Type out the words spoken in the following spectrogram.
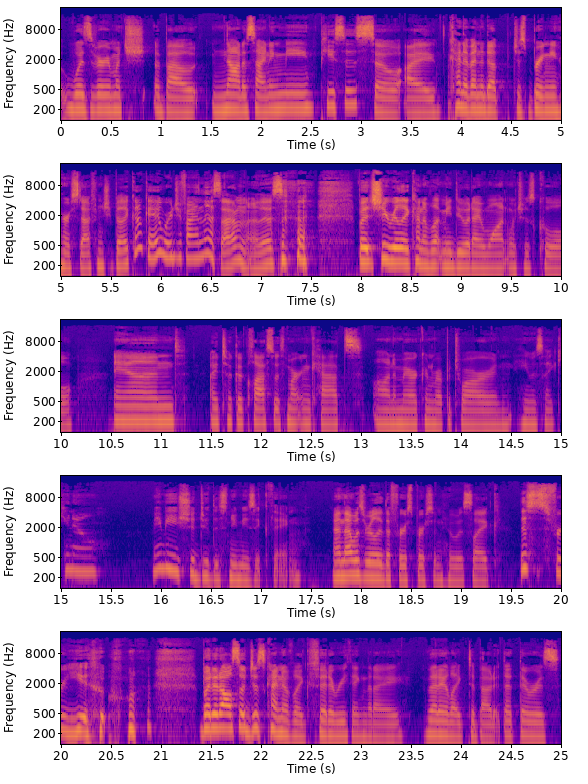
was very much about not assigning me pieces. So I kind of ended up just bringing her stuff and she'd be like, okay, where'd you find this? I don't know this. but she really kind of let me do what I want, which was cool. And I took a class with Martin Katz on American repertoire and he was like, you know, maybe you should do this new music thing. And that was really the first person who was like, "This is for you," but it also just kind of like fit everything that I that I liked about it. That there was,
